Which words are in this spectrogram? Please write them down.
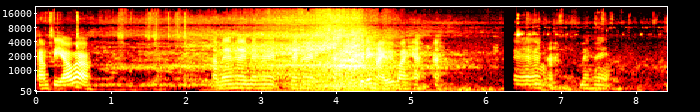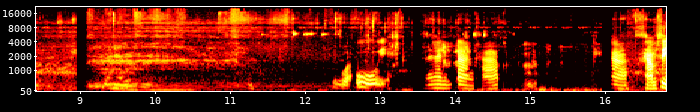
สามสีเอาเปล่าอะแม่ให้แม่ให้แม่ให้จะได้หายไวๆอะอะแดงอะแม่ให้พี่บัวอุ้ยแม่ให้น้ำตาลครับอะสามสี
